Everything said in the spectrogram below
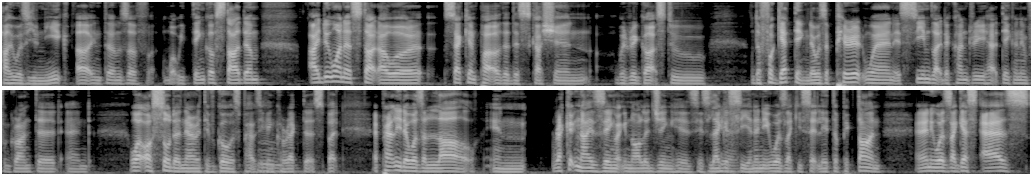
how he was unique uh, in terms of what we think of stardom. I do want to start our second part of the discussion with regards to the forgetting. There was a period when it seemed like the country had taken him for granted, and well, or so the narrative goes. Perhaps you can Mm. correct this, but apparently there was a lull in recognizing or acknowledging his his legacy, and then it was like you said later picked on, and then it was I guess as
